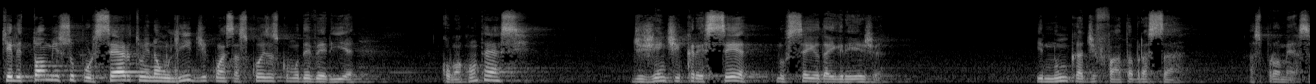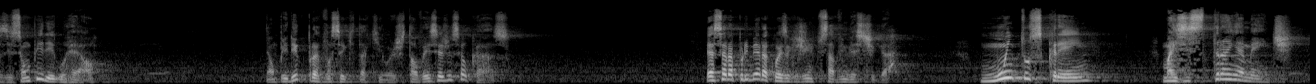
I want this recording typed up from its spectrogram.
que ele tome isso por certo e não lide com essas coisas como deveria, como acontece, de gente crescer no seio da igreja e nunca de fato abraçar as promessas. Isso é um perigo real. É um perigo para você que está aqui hoje, talvez seja o seu caso. Essa era a primeira coisa que a gente precisava investigar. Muitos creem, mas estranhamente,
